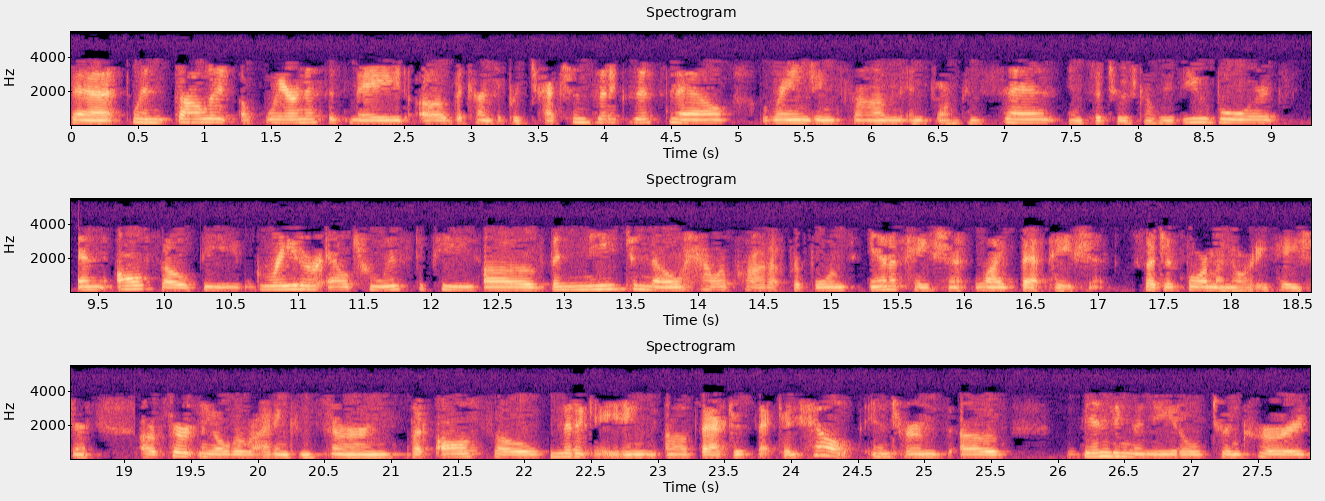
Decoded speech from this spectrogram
that when solid awareness is made of the kinds of protections that exist now, ranging from informed consent, institutional review boards, and also the greater altruistic piece of the need to know how a product performs in a patient like that patient such as for a minority patient, are certainly overriding concerns, but also mitigating uh, factors that can help in terms of bending the needle to encourage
